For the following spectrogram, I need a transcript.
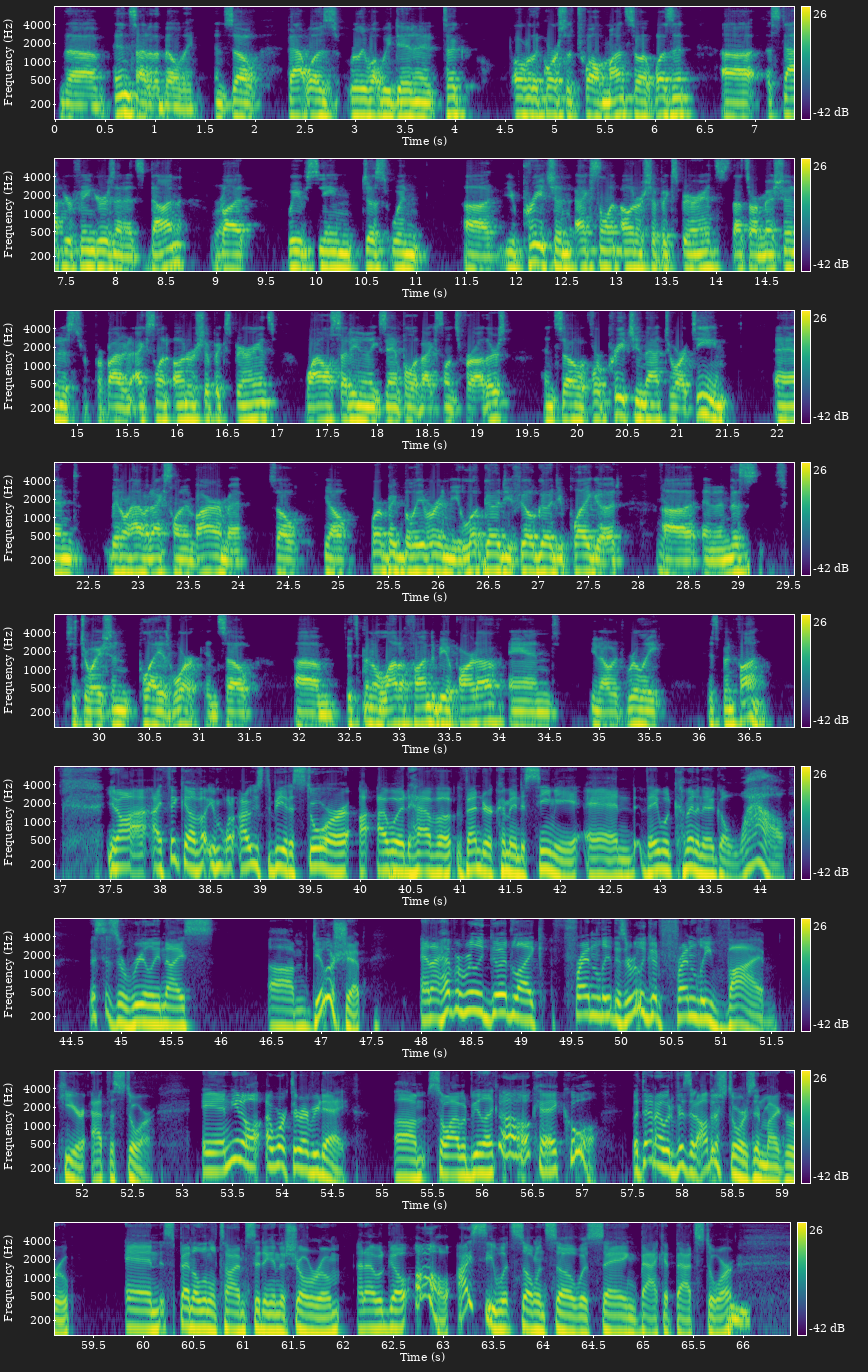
the inside of the building. And so that was really what we did. And it took over the course of 12 months. So it wasn't uh, a snap your fingers and it's done. But we've seen just when uh, you preach an excellent ownership experience, that's our mission is to provide an excellent ownership experience while setting an example of excellence for others. And so if we're preaching that to our team and they don't have an excellent environment, so, you know, we're a big believer in you look good, you feel good, you play good. Uh, and in this situation, play is work. And so um, it's been a lot of fun to be a part of. And, you know, it really, it's been fun. You know, I, I think of when I used to be at a store, I, I would have a vendor come in to see me, and they would come in and they'd go, "Wow, this is a really nice um, dealership," and I have a really good like friendly. There's a really good friendly vibe here at the store, and you know, I work there every day, um, so I would be like, "Oh, okay, cool." But then I would visit other stores in my group and spend a little time sitting in the showroom, and I would go, "Oh, I see what so and so was saying back at that store."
